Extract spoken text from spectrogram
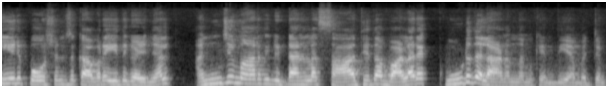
ഈ ഒരു പോർഷൻസ് കവർ ചെയ്ത് കഴിഞ്ഞാൽ അഞ്ച് മാർക്ക് കിട്ടാനുള്ള സാധ്യത വളരെ കൂടുതലാണെന്ന് നമുക്ക് എന്ത് ചെയ്യാൻ പറ്റും?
